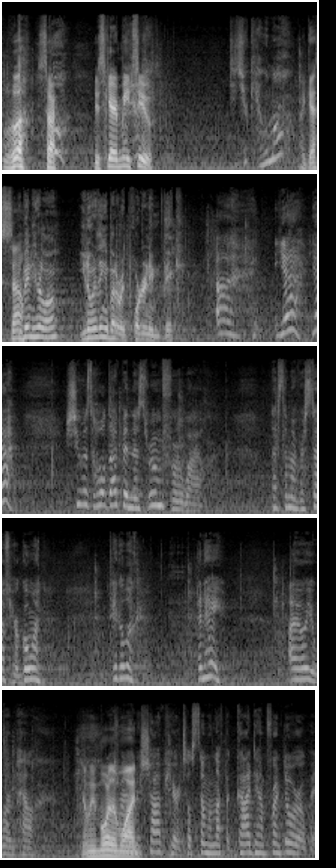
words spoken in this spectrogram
Whoa, sorry. You scared me too. Did you kill them all? I guess so. You been here long? You know anything about a reporter named Vic? Uh, yeah, yeah. She was holed up in this room for a while. Left some of her stuff here. Go on. Take a look. And hey, I owe you one, pal. I mean, more than one. shop here till someone left the goddamn front door open.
